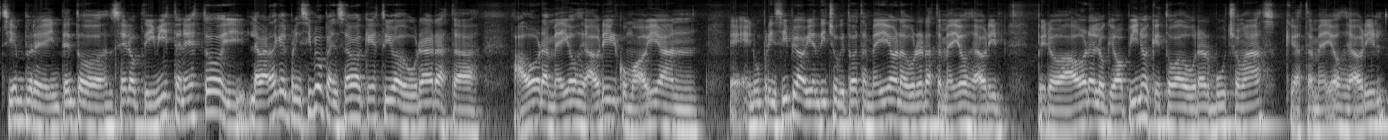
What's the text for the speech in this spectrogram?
siempre intento ser optimista en esto y la verdad que al principio pensaba que esto iba a durar hasta ahora, mediados de abril, como habían, eh, en un principio habían dicho que todas estas medidas iban a durar hasta mediados de abril, pero ahora lo que opino es que esto va a durar mucho más que hasta mediados de abril.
